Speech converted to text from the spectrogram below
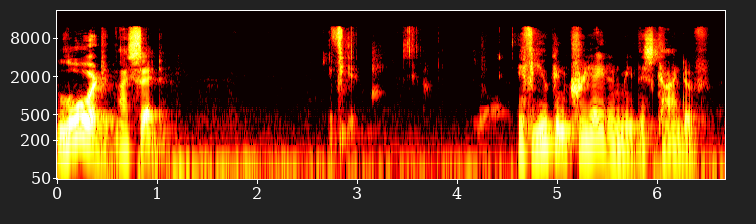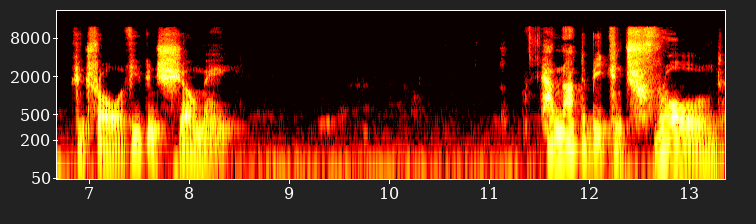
Lord, I said, if you, if you can create in me this kind of control, if you can show me how not to be controlled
